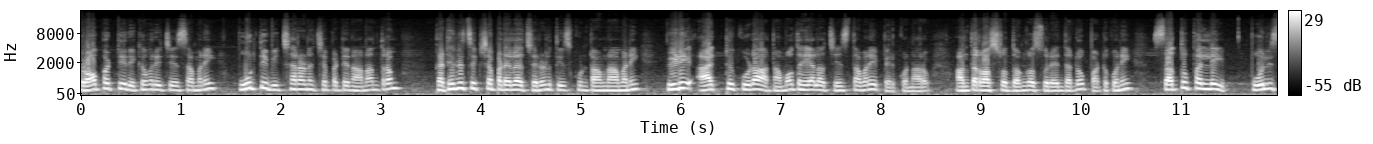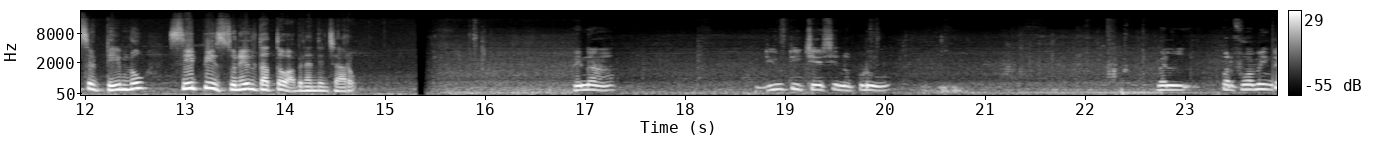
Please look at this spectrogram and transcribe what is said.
ప్రాపర్టీ రికవరీ చేశామని పూర్తి విచారణ చేపట్టిన అనంతరం కఠిన శిక్ష పడేలా చర్యలు తీసుకుంటామని పీడీ యాక్ట్ కూడా నమోదయ్యేలా చేస్తామని పేర్కొన్నారు. అంతరాష్ట్ర దొంగ సురేందర్ను పట్టుకుని సత్తుపల్లి పోలీసు టీంను సిపి సునీల్ దత్ అభినందించారు. నిన్న డ్యూటీ చేసినప్పుడు వెల్ పర్ఫార్మింగ్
